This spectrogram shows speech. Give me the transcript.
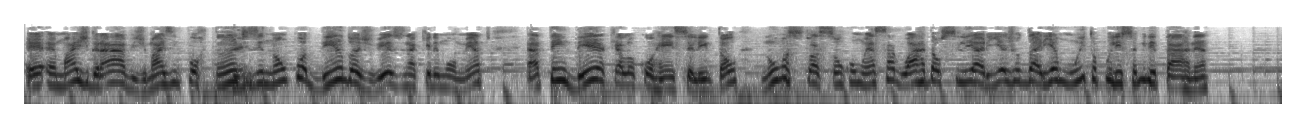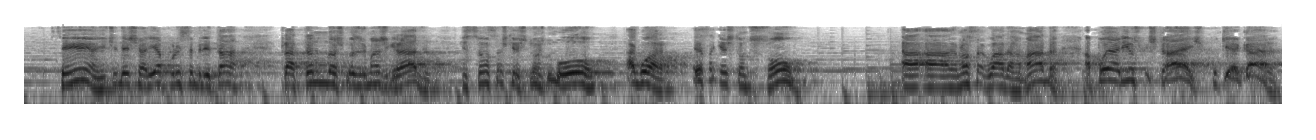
é, é mais graves, mais importantes Sim. e não podendo, às vezes, naquele momento, atender aquela ocorrência ali. Então, numa situação como essa, a guarda auxiliaria ajudaria muito a polícia militar, né? Sim, a gente deixaria a polícia militar tratando das coisas mais graves, que são essas questões do morro. Agora, essa questão de som, a, a, nossa guarda armada apoiaria os fiscais, porque, cara,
